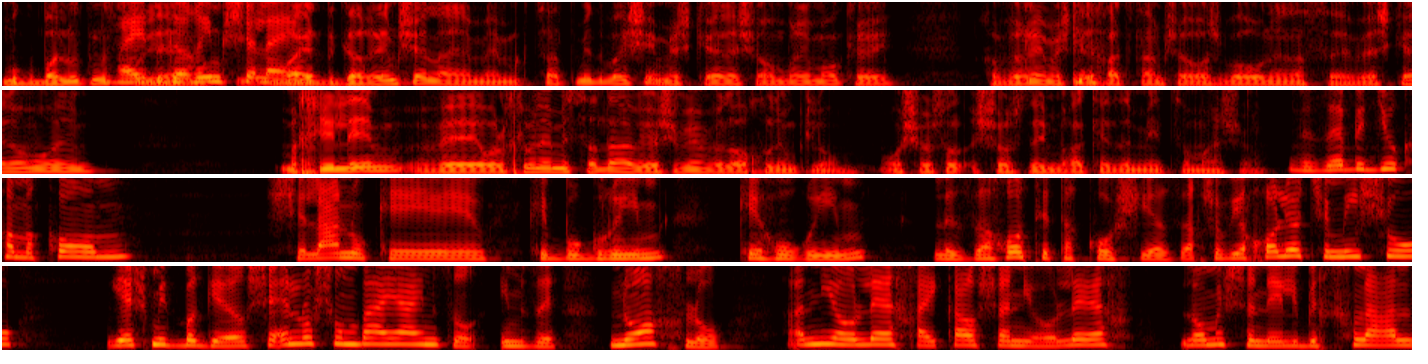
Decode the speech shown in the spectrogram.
מוגבלות מסוימת באתגרים שלהם באתגרים שלהם הם קצת מתביישים יש כאלה שאומרים אוקיי חברים יש לי 1 2 3 בואו ננסה ויש כאלה אומרים. מכילים והולכים למסעדה ויושבים ולא אוכלים כלום או שושבים רק איזה מיץ או משהו. וזה בדיוק המקום שלנו כ, כבוגרים כהורים לזהות את הקושי הזה עכשיו יכול להיות שמישהו יש מתבגר שאין לו שום בעיה עם, זו, עם זה נוח לו אני הולך, העיקר שאני הולך, לא משנה לי בכלל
